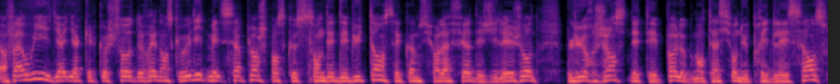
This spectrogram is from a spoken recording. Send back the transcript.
Enfin oui, il y, a, quelque chose de vrai dans ce que vous dites, mais simplement je pense que ce sont des débutants, c'est comme sur l'affaire des Gilets jaunes. L'urgence n'était pas l'augmentation du prix de l'essence,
